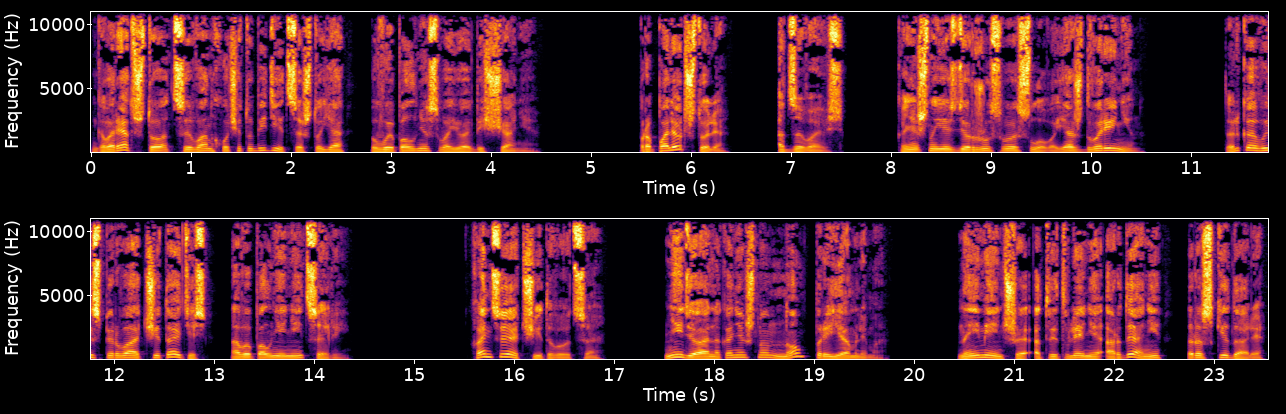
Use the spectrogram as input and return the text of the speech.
Говорят, что Циван хочет убедиться, что я выполню свое обещание. «Про полет, что ли?» — отзываюсь. «Конечно, я сдержу свое слово, я ж дворянин. Только вы сперва отчитайтесь о выполнении целей». Ханьцы отчитываются. Не идеально, конечно, но приемлемо. Наименьшее ответвление Орды они раскидали,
